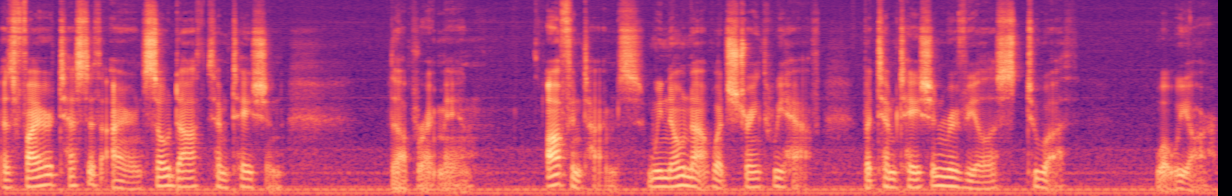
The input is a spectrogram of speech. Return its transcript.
As fire testeth iron, so doth temptation the upright man. Oftentimes we know not what strength we have, but temptation revealeth to us what we are.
